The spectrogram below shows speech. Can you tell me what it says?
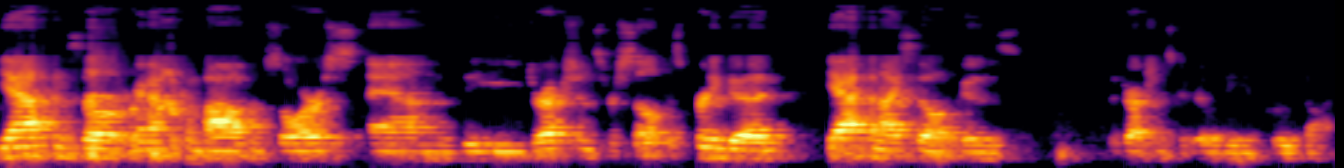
YAF and Silk, we're gonna have to compile from source, and the directions for Silk is pretty good. YAF and iSilk is, the directions could really be improved on.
